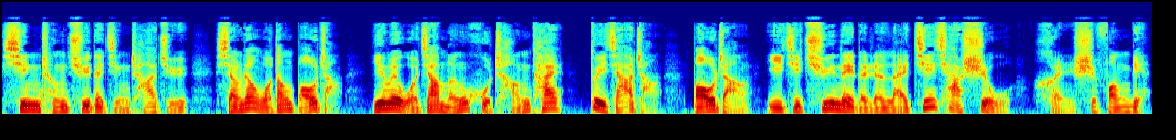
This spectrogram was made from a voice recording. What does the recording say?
新城区的警察局想让我当保长，因为我家门户常开，对家长、保长以及区内的人来接洽事务很是方便。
